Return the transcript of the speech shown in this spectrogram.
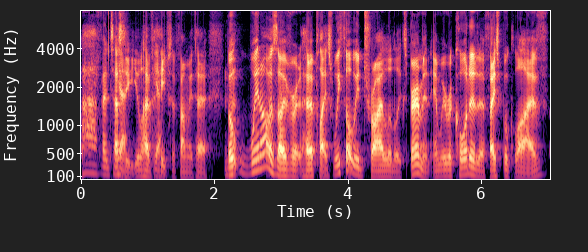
Ah, fantastic. Yeah. You'll have yeah. heaps of fun with her. Mm-hmm. But when I was over at her place, we thought we'd try a little experiment and we recorded a Facebook Live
